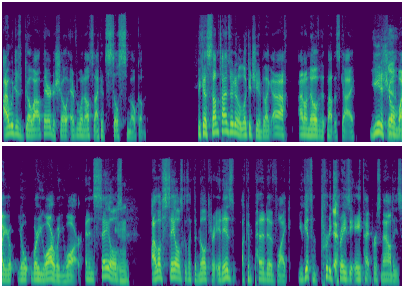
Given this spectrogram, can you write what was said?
I would just go out there to show everyone else that I could still smoke them. Because sometimes they're going to look at you and be like, ah, I don't know about this guy. You need to show yeah. them why you're, you're where you are where you are. And in sales. Mm-hmm I love sales because like the military, it is a competitive. Like you get some pretty Yeah. crazy A type personalities.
